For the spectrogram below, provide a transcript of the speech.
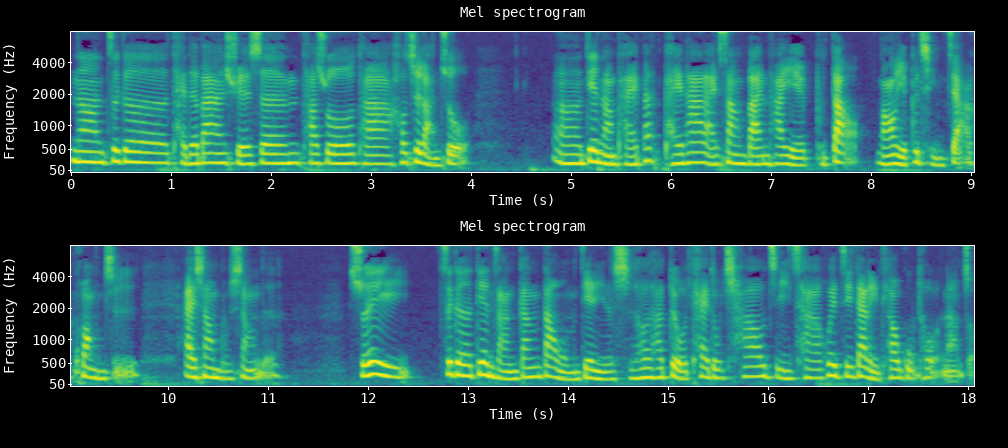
那这个台德班学生，他说他好吃懒做，嗯，店长排班排他来上班，他也不到，然后也不请假，旷职，爱上不上的。所以这个店长刚到我们店里的时候，他对我态度超级差，会鸡蛋里挑骨头的那种。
